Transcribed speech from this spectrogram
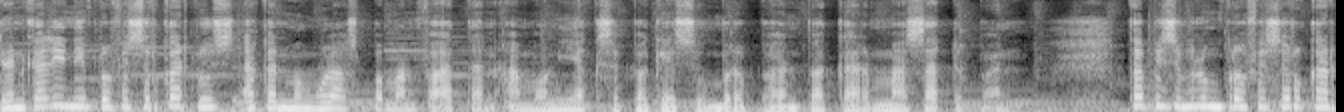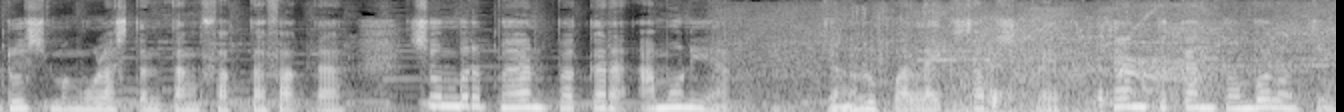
dan kali ini Profesor Kardus akan mengulas pemanfaatan amoniak sebagai sumber bahan bakar masa depan. Tapi sebelum Profesor Kardus mengulas tentang fakta-fakta sumber bahan bakar amoniak, jangan lupa like, subscribe, dan tekan tombol lonceng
